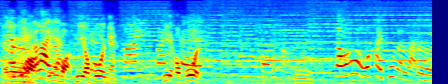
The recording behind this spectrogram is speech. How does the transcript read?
ไม่ที่ไม่ไม่ไม่บอกอะไรอะที่ไม่บอกพี่เขาพูดไง ไม่ไม่พี่เขาพูดมองข้างหลังอืมเราก็งงว่าใครพูดอะไร เออ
